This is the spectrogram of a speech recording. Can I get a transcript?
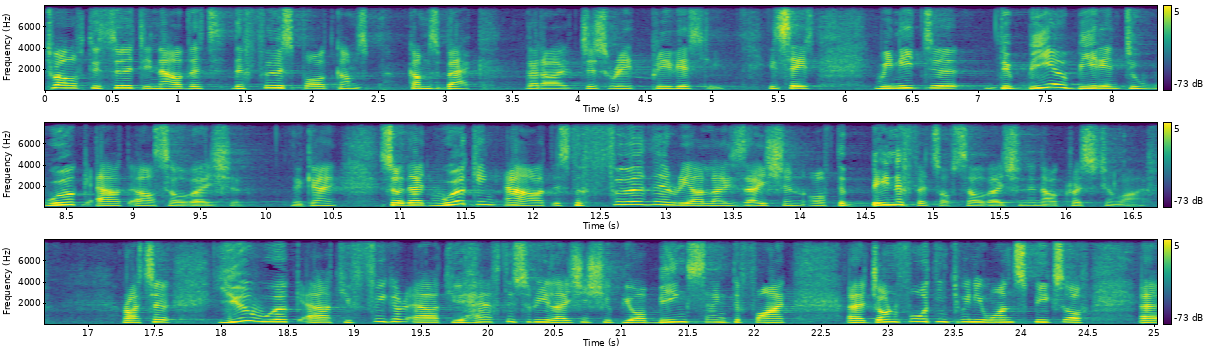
12 to 13, now that the first part comes, comes back that I just read previously, it says we need to, to be obedient to work out our salvation. Okay? So that working out is the further realization of the benefits of salvation in our Christian life. Right, so you work out, you figure out, you have this relationship, you are being sanctified. Uh, John 14, 21 speaks of, uh,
